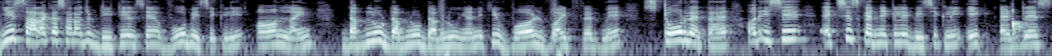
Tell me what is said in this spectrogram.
ये सारा का सारा जो डिटेल्स है, वो basically online W W W यानी कि वर्ल्ड वाइड वेब में स्टोर रहता है और इसे एक्सेस करने के लिए बेसिकली एक एड्रेस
